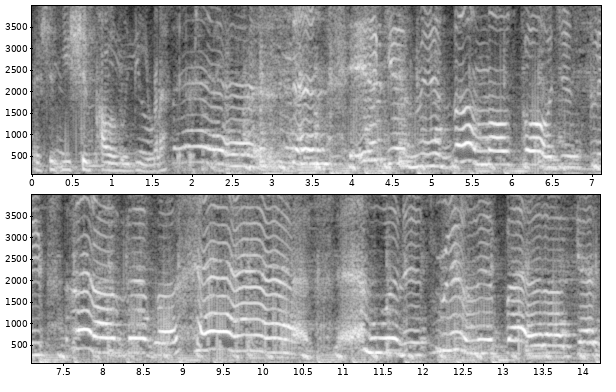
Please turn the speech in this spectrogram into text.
there should you should probably be arrested or something. Most gorgeous sleep that I've ever had. And when it's really bad, I guess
